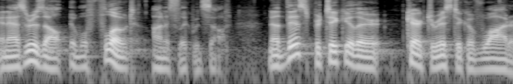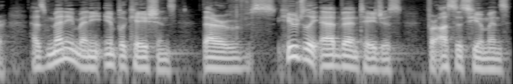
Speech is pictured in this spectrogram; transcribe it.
And as a result, it will float on its liquid self. Now, this particular characteristic of water has many, many implications that are hugely advantageous for us as humans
